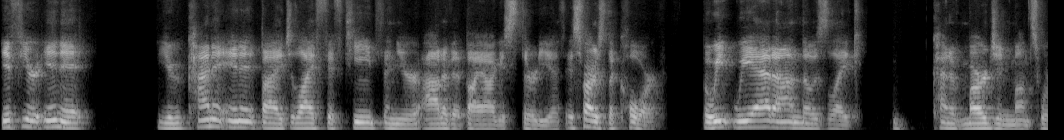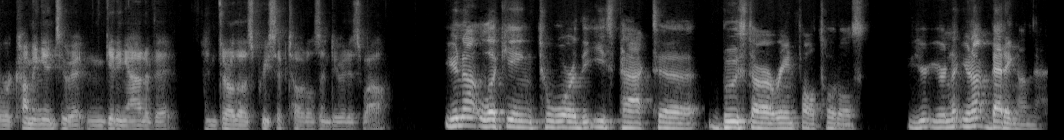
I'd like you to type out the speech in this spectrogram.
if you're in it, you're kind of in it by July 15th, and you're out of it by August 30th, as far as the core. But we we add on those like kind of margin months where we're coming into it and getting out of it and throw those precip totals into it as well. You're not looking toward the East Pac to boost our rainfall totals. You're, you're not you're not betting on that.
